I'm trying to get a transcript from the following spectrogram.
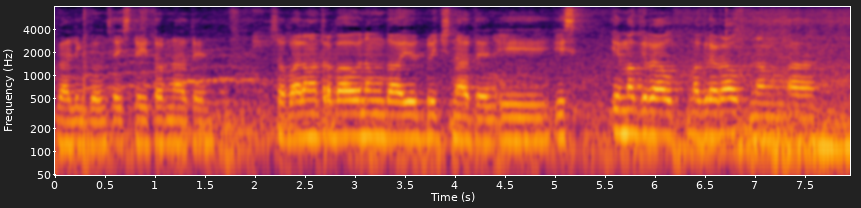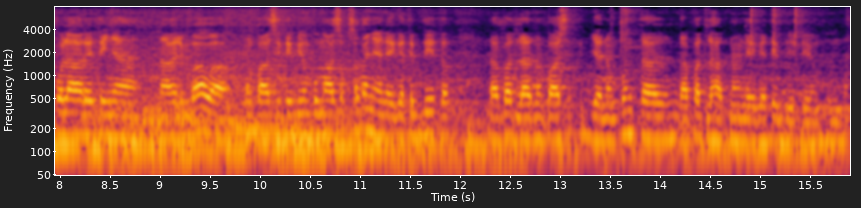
Galing doon sa stator natin. So parang ang trabaho ng diode bridge natin is i mag-route, magre-route ng ah, polarity niya na halimbawa, kung positive yung pumasok sa kanya, negative dito, dapat lahat ng positive diyan ang punta, dapat lahat ng negative dito yung punta.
